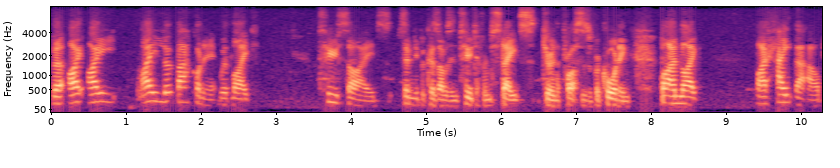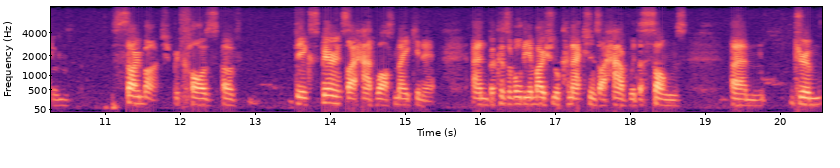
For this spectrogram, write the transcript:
but I I I look back on it with like two sides simply because I was in two different states during the process of recording. But I'm like, I hate that album so much because of the experience I had whilst making it, and because of all the emotional connections I have with the songs um, during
